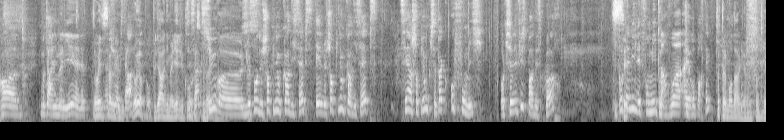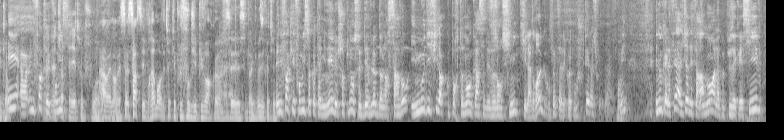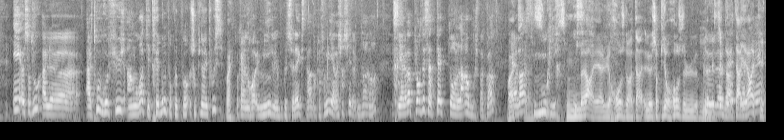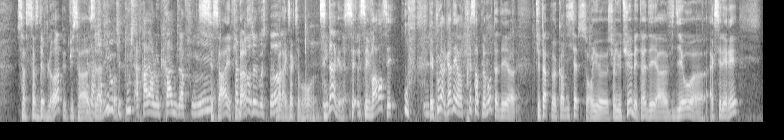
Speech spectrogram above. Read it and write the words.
commentaire animalier, la Oui, c'est ça. nature, etc. Oui, on peut- dire animalier du coup. C'est ça, sur le point du champignon cordyceps. Et le champignon cordyceps, c'est un champignon qui s'attaque aux fourmis. Donc il se diffuse par des spores, qui C'est contaminent les fourmis par voie aéroportée. totalement dingue hein, comme truc. hein. Et euh, une fois que La les fourmis nature fait des trucs fous. hein. Ah ouais, non, mais ça, ça, c'est vraiment des trucs les plus fous que j'ai pu voir, quoi. C'est c'est dingue. Vas-y, Et continue. une fois que les fourmis sont contaminées, le champignon se développe dans leur cerveau et modifie leur comportement grâce à des agents chimiques qui la droguent. En fait, elle est complètement shootée, la, chou- la fourmi. Et donc, elle fait agir différemment, elle est un peu plus agressive. Et euh, surtout, elle, euh, elle trouve refuge à un endroit qui est très bon pour que le champignon y pousse. Ouais. Donc, à un endroit humide où il y a beaucoup de soleil, etc. Donc, la fourmi, elle va chercher là, comme ça. Et elle va planter sa tête dans l'arbre ou je sais pas quoi. Ouais, et elle va se mourir. se meurt et elle lui ronge l'intérieur. Le champignon ronge de l- la Le- bestiole de l'intérieur et puis ça, ça se développe et puis ça, En fait, c'est la vie. quoi. qui pousse à travers le crâne de la fourmi. C'est ça, et puis ça déclenche de nouveaux spores. Voilà, exactement. C'est dingue. C'est vraiment, c'est ouf. Et vous pouvez regarder, hein, très simplement, as des, euh, tu tapes euh, Cordyceps sur, euh, sur YouTube et tu as des euh, vidéos accélérées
